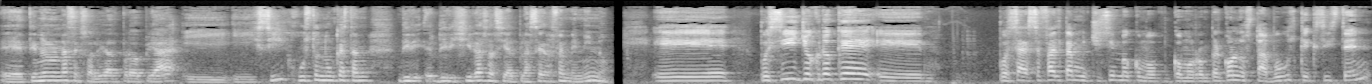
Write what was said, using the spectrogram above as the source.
eh, tienen una sexualidad propia y, sí, justo nunca están diri- dirigidas hacia el placer femenino. Eh, pues sí, yo creo que eh, pues hace falta muchísimo como, como romper con los tabús que existen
